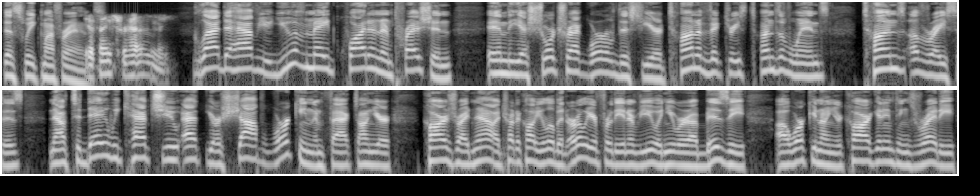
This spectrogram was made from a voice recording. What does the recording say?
this week, my friend. Yeah, thanks for having me. Glad to have you. You have made quite an impression in the uh, short track world this year. Ton of victories, tons of wins, tons of races. Now, today we catch you at your shop working, in fact, on your cars right now. I tried to call you a little bit earlier for the interview, and you were uh, busy uh, working on your car, getting things ready.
